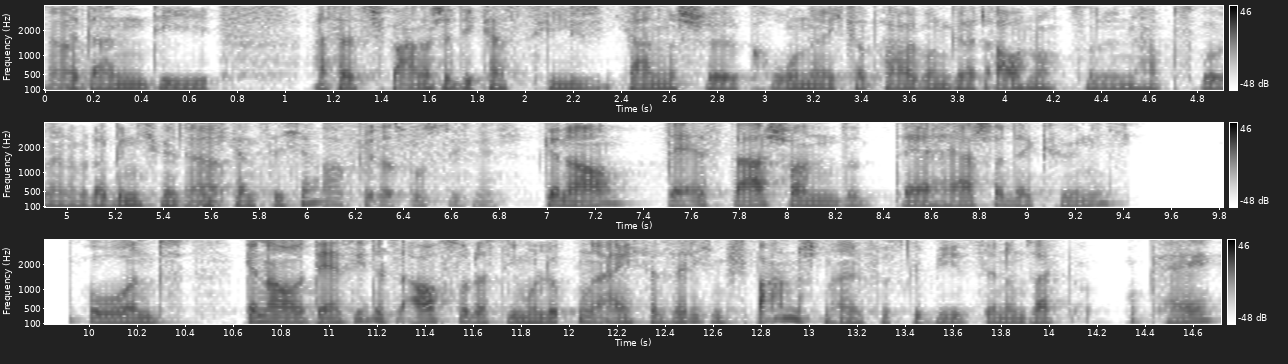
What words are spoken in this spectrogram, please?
Ja. Dann die, was heißt spanische, die kastilianische Krone. Ich glaube, Aragon gehört auch noch zu den Habsburgern, aber da bin ich mir jetzt Ja. nicht ganz sicher. Okay, das wusste ich nicht. Genau, der ist da schon der Herrscher, der König. Und genau, der sieht es auch so, dass die Molukken eigentlich tatsächlich im spanischen Einflussgebiet sind und sagt, okay,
